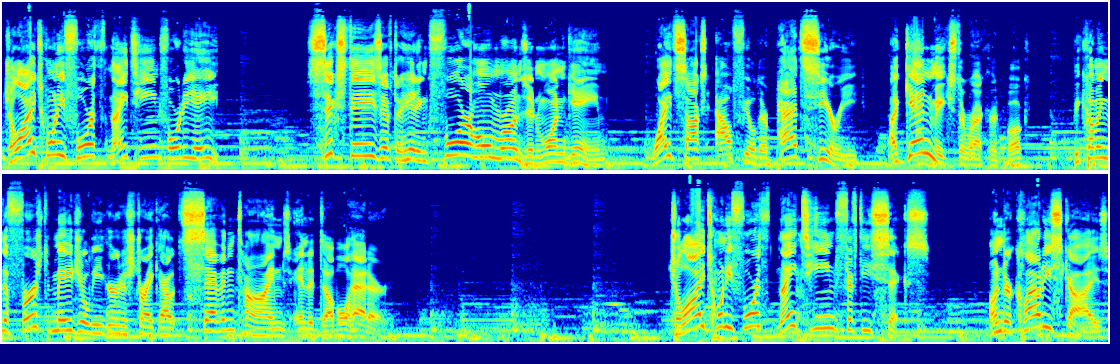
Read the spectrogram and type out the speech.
July 24th, 1948. Six days after hitting four home runs in one game, White Sox outfielder Pat Seerey again makes the record book, becoming the first major leaguer to strike out seven times in a doubleheader. July 24th, 1956. Under cloudy skies,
